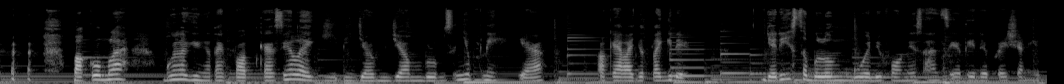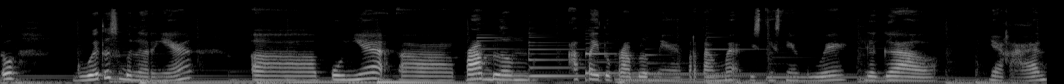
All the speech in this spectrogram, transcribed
Maklum lah gue lagi ngetek podcastnya lagi di jam-jam belum senyum nih ya. Oke lanjut lagi deh. Jadi sebelum gue difonis anxiety depression itu gue tuh sebenarnya uh, punya uh, problem. Apa itu problemnya? Pertama bisnisnya gue gagal ya kan?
